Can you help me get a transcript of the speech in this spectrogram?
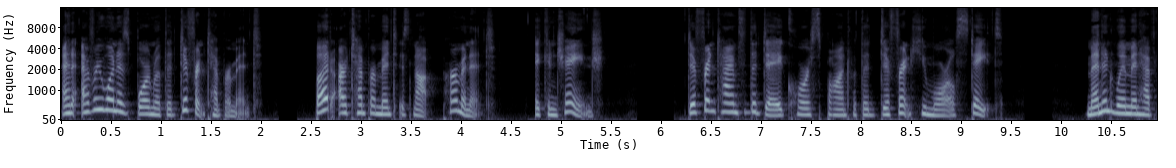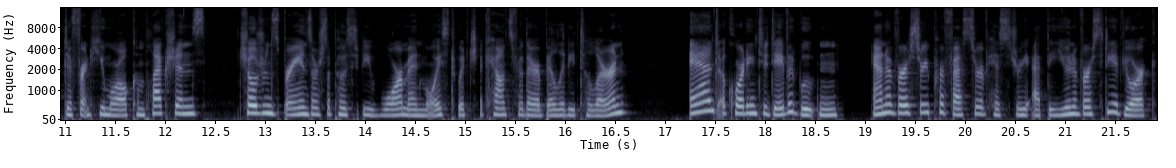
And everyone is born with a different temperament. But our temperament is not permanent, it can change. Different times of the day correspond with a different humoral state. Men and women have different humoral complexions, Children's brains are supposed to be warm and moist, which accounts for their ability to learn. And according to David Wootton, anniversary professor of history at the University of York,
